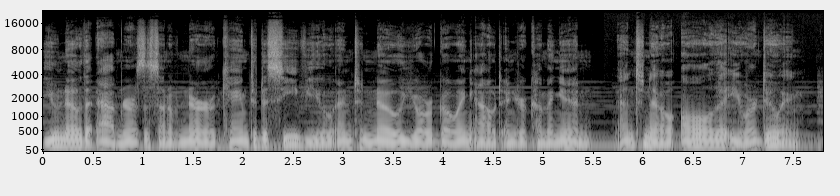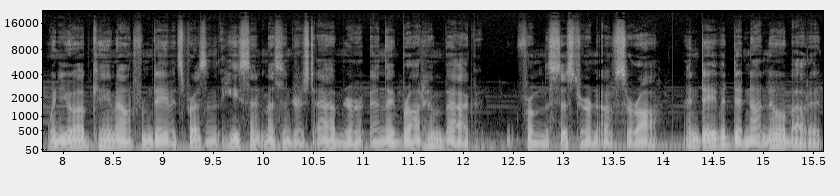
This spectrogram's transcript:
You know that Abner is the son of Ner came to deceive you and to know your going out and your coming in and to know all that you are doing. When Joab came out from David's presence, he sent messengers to Abner, and they brought him back from the cistern of Sirah. And David did not know about it.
